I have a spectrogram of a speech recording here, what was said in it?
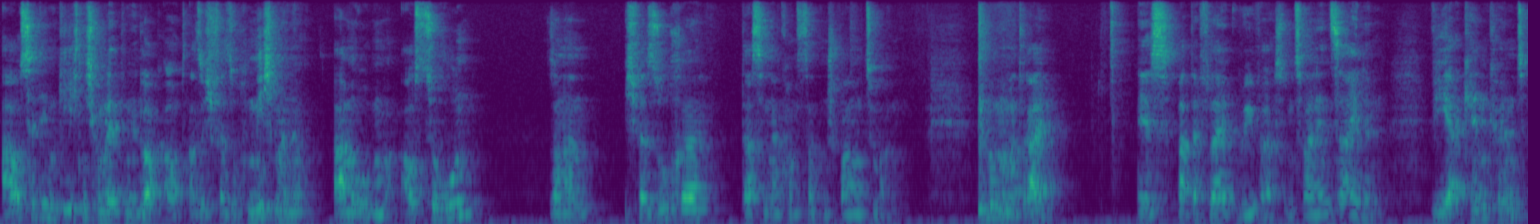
Außerdem gehe ich nicht komplett in den Lockout. Also ich versuche nicht meine Arme oben auszuruhen, sondern ich versuche das in einer konstanten Spannung zu machen. Übung Nummer 3 ist Butterfly Reverse und zwar in den Seilen. Wie ihr erkennen könnt,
